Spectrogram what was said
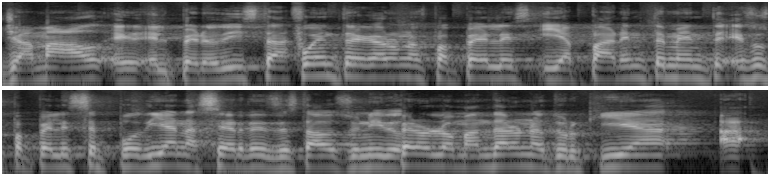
Jamal, el, periodista, fue a entregar unos papeles y aparentemente esos papeles se podían hacer desde Estados Unidos, pero lo mandaron a Turquía. A,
